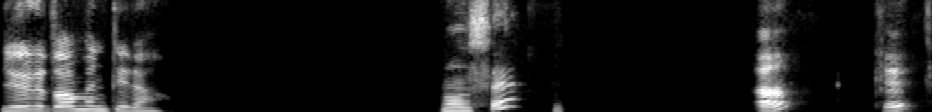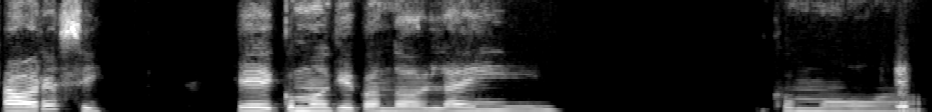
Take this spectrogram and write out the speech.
Yo creo que todo es mentira. No sé, ¿Ah? ¿Qué? ahora sí. Como que cuando habláis, como,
